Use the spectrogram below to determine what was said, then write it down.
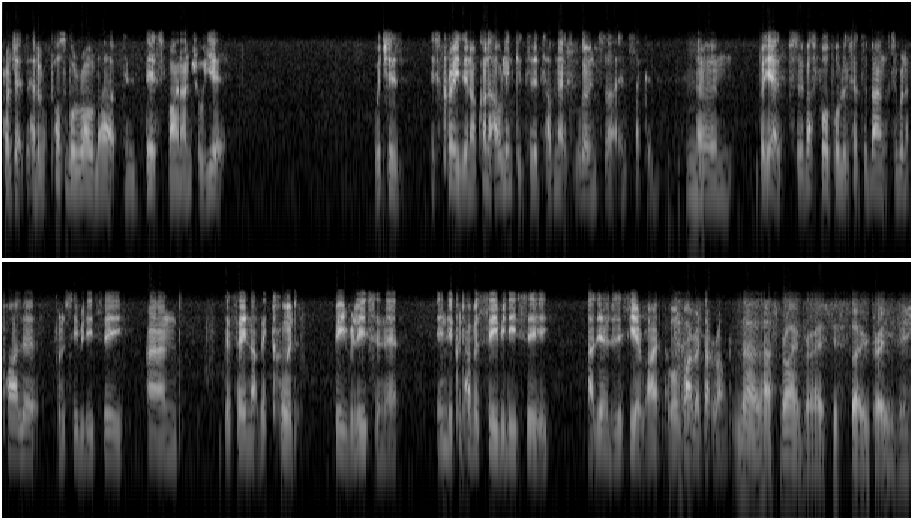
project ahead of a possible rollout in this financial year, which is it's crazy. And I'll kind of I'll link it to the tab next. We'll go into that in a second. Mm. Um, but yeah, so asked four public sector banks to run a pilot for the CBDC, and they're saying that they could be releasing it. India could have a CBDC at the end of this year, right? Or have I read that wrong? No, that's right, bro. It's just so crazy.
